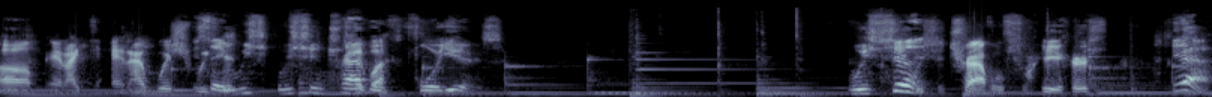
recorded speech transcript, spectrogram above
Um and i and i wish we we say could we, sh- we shouldn't travel for four years. We should we should. should travel for years. Yeah.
